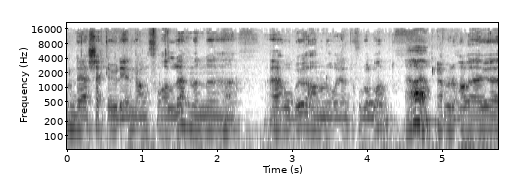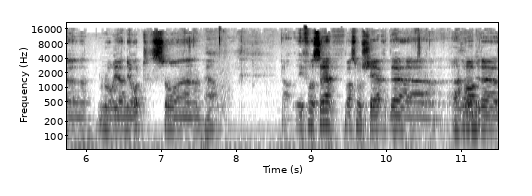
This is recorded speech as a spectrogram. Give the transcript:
Om det er sjekka ut en gang for alle, men eh, jeg håper jo jeg har noen år igjen på fotballbanen. Ja, ja. Ja. Men nå har jeg jo eh, noen år igjen i Odd, så eh, ja. Ja, vi får se hva som skjer. Det, jeg har eh,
